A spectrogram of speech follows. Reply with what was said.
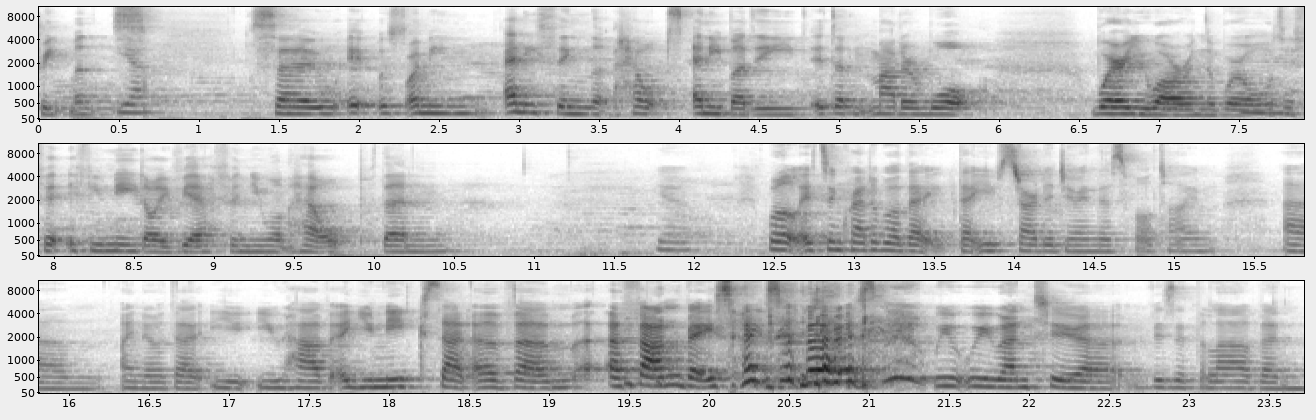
treatments. Yeah. So it was, I mean, anything that helps anybody, it doesn't matter what, where you are in the world. Mm. If it, if you need IVF and you want help, then Yeah. Well, it's incredible that, that you've started doing this full time. Um, I know that you, you have a unique set of um, a fan base, I suppose. we, we went to uh, visit the lab and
